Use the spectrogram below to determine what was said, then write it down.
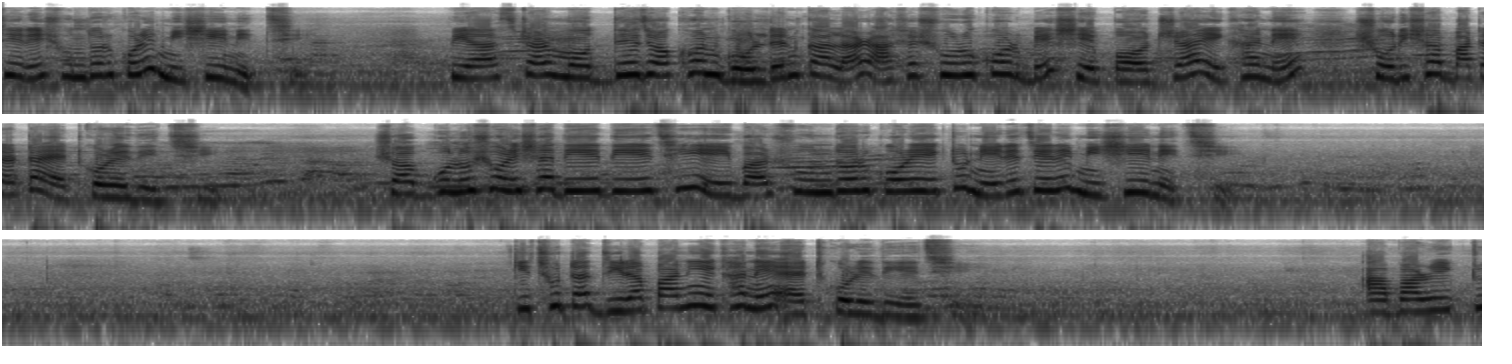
চেড়ে সুন্দর করে মিশিয়ে নিচ্ছি। পেঁয়াজটার মধ্যে যখন গোল্ডেন কালার আসা শুরু করবে, সে পর্যায়ে এখানে সরিষা বাটাটা অ্যাড করে দিচ্ছি। সবগুলো সরিষা দিয়ে দিয়েছি এইবার সুন্দর করে একটু নেড়ে চেড়ে মিশিয়ে নিচ্ছি। কিছুটা জিরা পানি এখানে অ্যাড করে দিয়েছি। আবারও একটু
